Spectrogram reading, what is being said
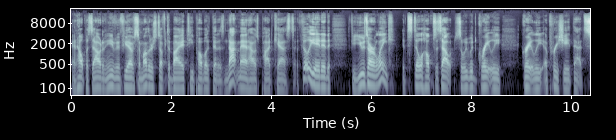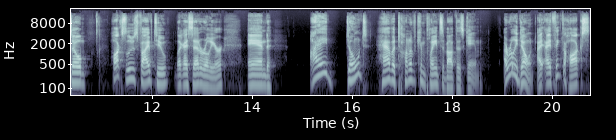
and help us out. And even if you have some other stuff to buy at TeePublic that is not Madhouse Podcast affiliated, if you use our link, it still helps us out. So we would greatly, greatly appreciate that. So Hawks lose 5 2, like I said earlier. And I don't have a ton of complaints about this game. I really don't. I, I think the Hawks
